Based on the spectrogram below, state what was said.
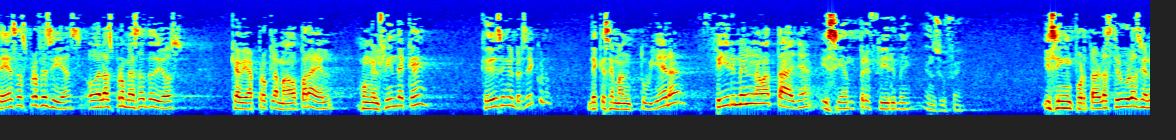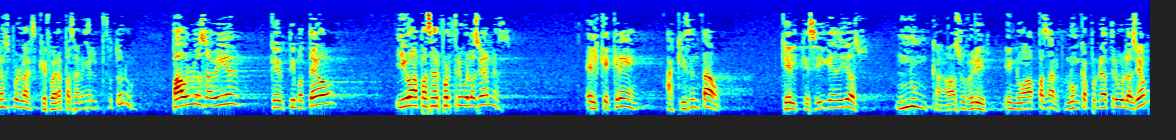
de esas profecías o de las promesas de Dios que había proclamado para él, con el fin de qué? ¿Qué dice en el versículo? De que se mantuviera firme en la batalla y siempre firme en su fe. Y sin importar las tribulaciones por las que fuera a pasar en el futuro. Pablo sabía que Timoteo iba a pasar por tribulaciones. El que cree, aquí sentado, que el que sigue a Dios nunca va a sufrir y no va a pasar nunca por una tribulación,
